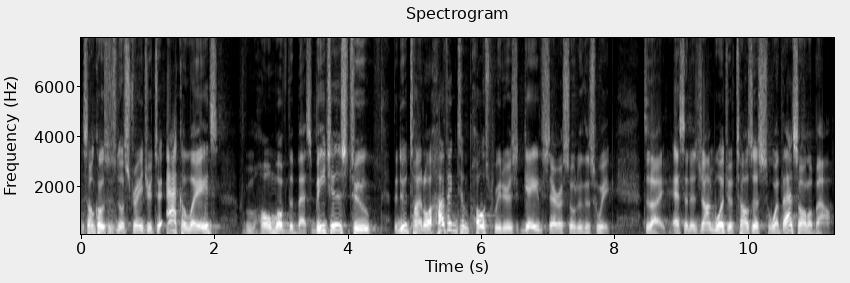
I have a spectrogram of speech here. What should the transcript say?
The Suncoast is no stranger to accolades, from home of the best beaches to the new title Huffington Post readers gave Sarasota this week. Tonight, SNN's John Woodruff tells us what that's all about.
